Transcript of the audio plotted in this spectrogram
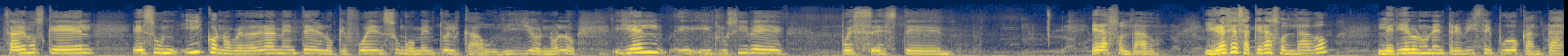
Sabemos que él es un ícono verdaderamente de lo que fue en su momento el caudillo, ¿no? Y él inclusive pues este era soldado. Y gracias a que era soldado, le dieron una entrevista y pudo cantar,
